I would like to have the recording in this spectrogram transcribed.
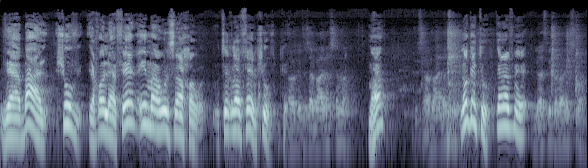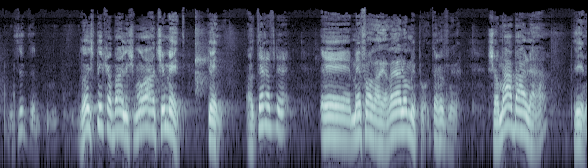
והבעל שוב יכול להפר עם ההרוס האחרון. הוא צריך להפר שוב. כן. אבל כתוב שהבעל לא שמע. מה? לא. לא כתוב, תכף נראה. לא הספיק הבעל לשמוע. לא הספיק הבעל לשמוע עד שמת, כן. אז תכף נראה. אה, מאיפה הראיה? הראיה לא מפה, תכף נראה. שמע בעלה, הנה,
